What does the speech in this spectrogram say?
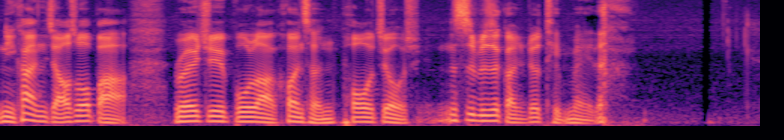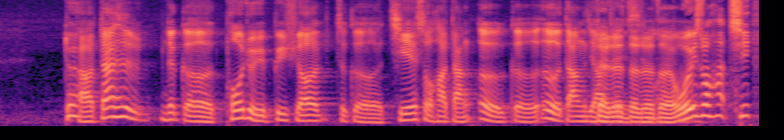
你看，假如说把 Reggie Bullock 换成 Paul George，那是不是感觉就挺美的？对啊，但是那个 Paul George 必须要这个接受他当二个二当家。对对对对对，我一说他，其实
